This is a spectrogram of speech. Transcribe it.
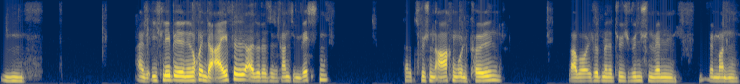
Hm. Also ich lebe noch in der Eifel, also das ist ganz im Westen, zwischen Aachen und Köln. Aber ich würde mir natürlich wünschen, wenn, wenn man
